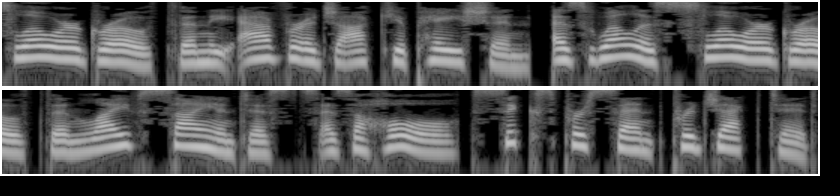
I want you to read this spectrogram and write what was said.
slower growth than the average occupation, as well as slower growth than life scientists as a whole 6% projected.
